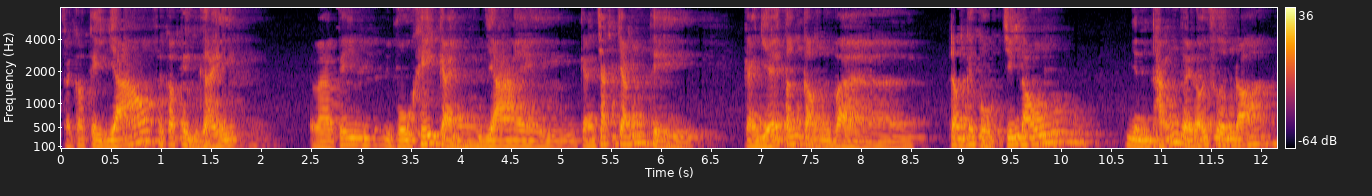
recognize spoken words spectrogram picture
phải có cây giáo phải có cây gậy và cái vũ khí càng dài càng chắc chắn thì càng dễ tấn công. Và trong cái cuộc chiến đấu nhìn thẳng về đối phương đó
